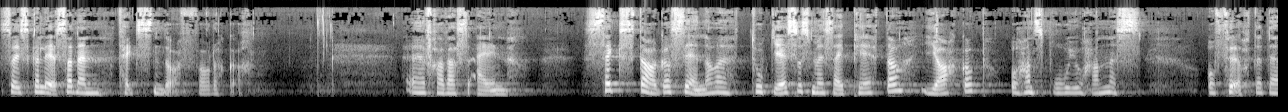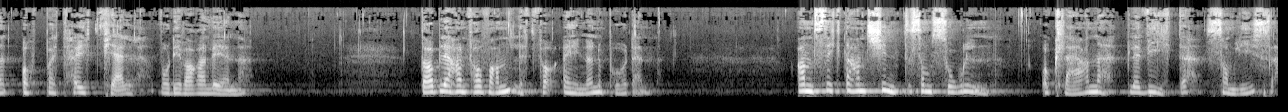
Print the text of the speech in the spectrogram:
Så jeg skal lese den teksten da for dere, eh, fra vers 1. Seks dager senere tok Jesus med seg Peter, Jakob og hans bror Johannes og førte den opp på et høyt fjell hvor de var alene. Da ble han forvandlet for øynene på dem. Ansiktet hans skinte som solen, og klærne ble hvite som lyset.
